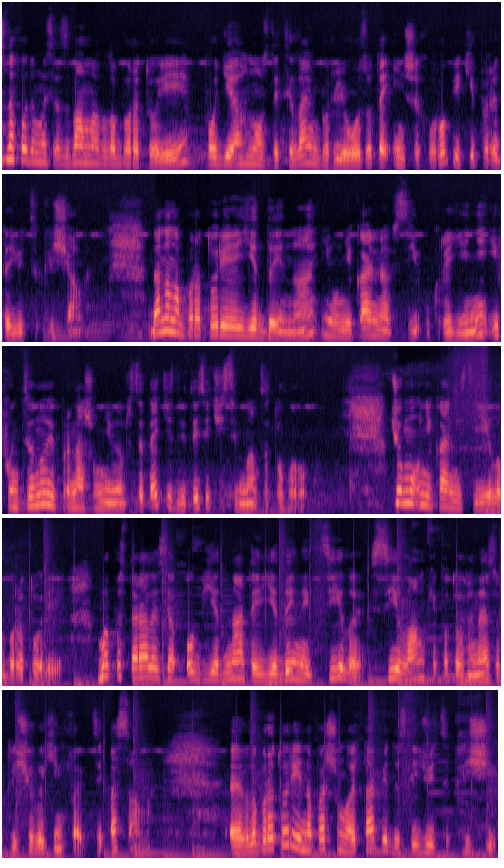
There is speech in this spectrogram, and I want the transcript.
знаходимося з вами в лабораторії по діагностиці лайм-бореліозу та інших хвороб, які передаються кліщами. Дана лабораторія єдина і унікальна в всій Україні і функціонує при нашому університеті з 2017 року. В чому унікальність цієї лабораторії? Ми постаралися об'єднати єдине ціле всі ланки патогенезу кліщових інфекцій, а саме. Е, В лабораторії на першому етапі досліджуються кліщі.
